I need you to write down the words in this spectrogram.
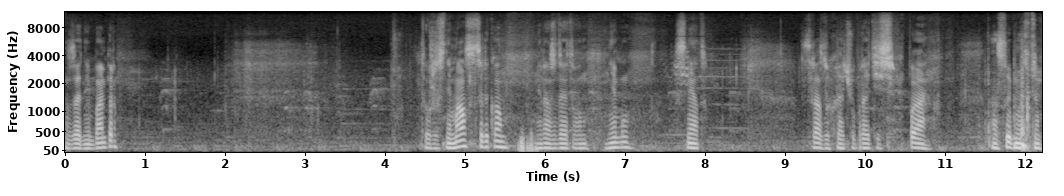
задний бампер. Тоже снимался целиком, ни разу до этого не был снят. Сразу хочу пройтись по особенностям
